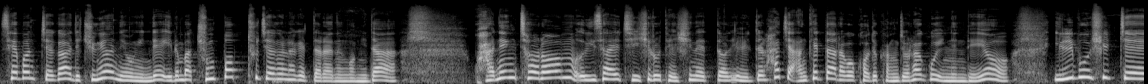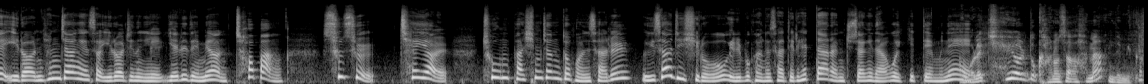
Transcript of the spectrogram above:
세 번째가 이제 중요한 내용인데 이른바 준법 투쟁을 하겠다라는 겁니다. 관행처럼 의사의 지시로 대신했던 일들 하지 않겠다라고 거듭 강조를 하고 있는데요. 일부 실제 이런 현장에서 이뤄지는 일, 예를 들면 처방, 수술, 체열, 초음파 심전도 검사를 의사 지시로 일부 간호사들이 했다라는 주장이 나오고 있기 때문에 아, 원래 체열도 간호사가 하면 안 됩니까?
